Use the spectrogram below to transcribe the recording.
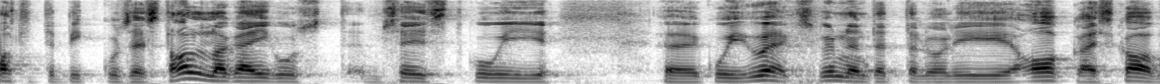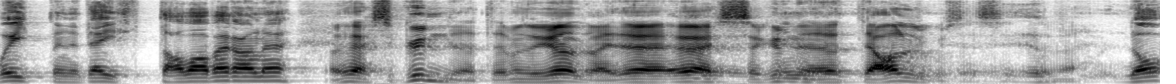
aastatepikkusest allakäigust, sest kui äh, kui üheksakümnendatel oli AKSK võitmine täiesti tavapärane. üheksakümnendatel muidugi ei olnud, vaid üheksakümnendate alguses. no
